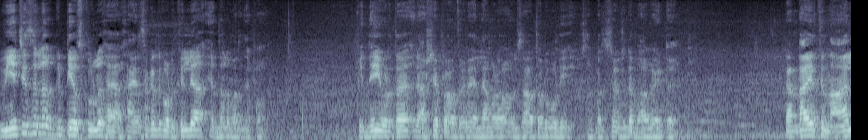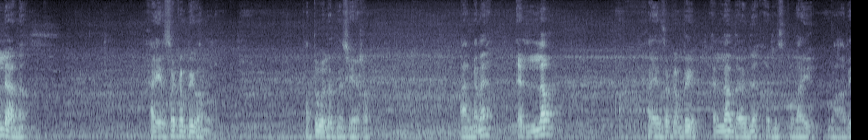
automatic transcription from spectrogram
വി എച്ച് എസ് എല്ലാം കിട്ടിയ സ്കൂളിൽ ഹയർ സെക്കൻഡറി കൊടുക്കില്ല എന്നാണ് പറഞ്ഞപ്പോൾ. പിന്നെ ഇവിടുത്തെ രാഷ്ട്രീയ പ്രവർത്തകരെ എല്ലാം കൂടെ ഉത്സാഹത്തോടു കൂടി പരിശ്രമത്തിന്റെ ഭാഗമായിട്ട് രണ്ടായിരത്തി നാലിലാണ് ഹയർ സെക്കൻഡറി വന്നത് പത്ത് കൊല്ലത്തിന് ശേഷം. അങ്ങനെ എല്ലാം ഹയർ സെക്കൻഡറിയും എല്ലാം കഴിഞ്ഞ് ഒരു സ്കൂളായി മാറി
